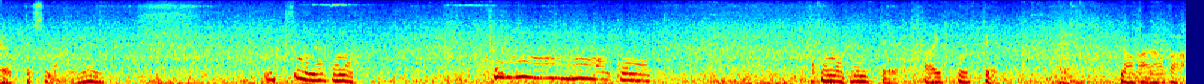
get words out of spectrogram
ってしまうね。いつもねこのこのこのこの辺って台風ってなかなか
